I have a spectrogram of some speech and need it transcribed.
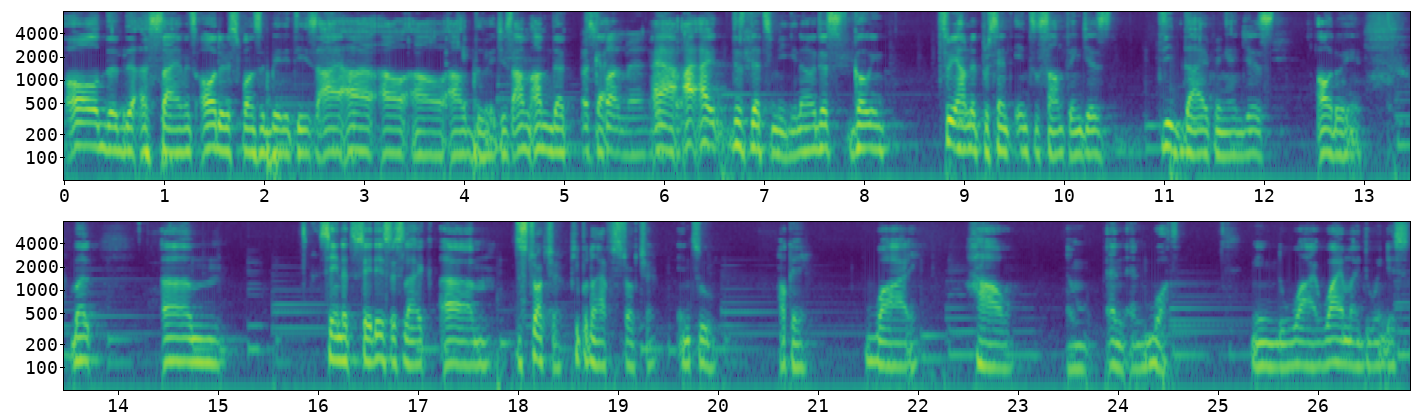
all the, the assignments, all the responsibilities. I I- I'll I'll I'll do it. Just I'm I'm that. That's guy. fun, man. That's yeah, fun. I I just that's me. You know, just going 300 percent into something, just deep diving and just all the way. But um, saying that to say this is like um, the structure. People don't have structure into okay, why, how, and and and what. Meaning the why. Why am I doing this?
